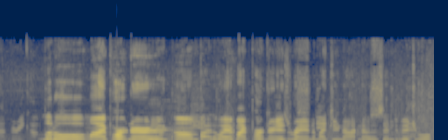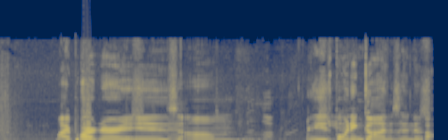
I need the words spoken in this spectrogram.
Not very complicated. Little, my partner, um, by the way, my partner is random. I do not know this individual. My partner is, um, he's pointing guns and uh,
